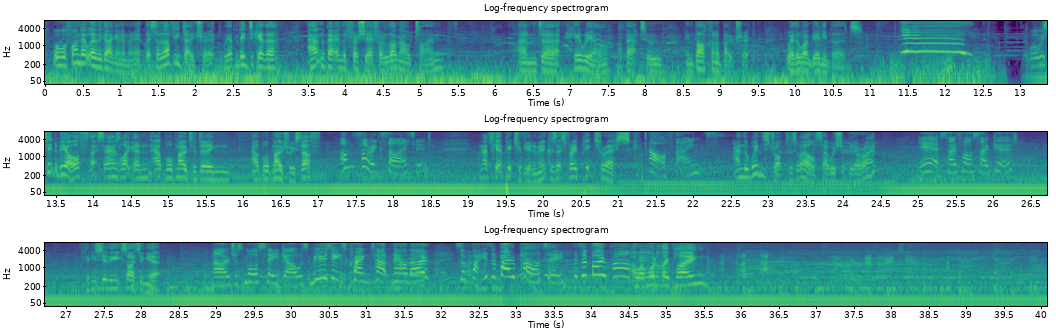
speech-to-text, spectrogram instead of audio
Well, we'll find out where we're going in a minute. But it's a lovely day trip. We haven't been together out and about in the fresh air for a long old time. And uh, here we are, about to embark on a boat trip where there won't be any birds. Yay! Well, we seem to be off. That sounds like an outboard motor doing outboard motory stuff. I'm so excited. I'm going to have to get a picture of you in a minute because that's very picturesque. Oh, thanks. And the wind's dropped as well, so we should be all right. Yeah, so far so good. Can you see anything exciting yet? No, just more seagulls. Music's cranked up now, though. It's a, bo- it's a boat party. It's a boat party. Oh, and what are they playing?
